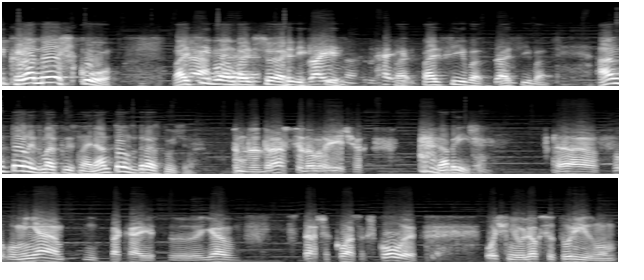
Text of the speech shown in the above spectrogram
икроножку. Спасибо Да, вам э, большое, Алексей. Взаимно, взаимно. Спа- Спасибо, Да. спасибо. Антон из Москвы с нами. Антон, здравствуйте. Здравствуйте, добрый вечер. Добрейший. Э, У меня такая, э, я в старших классах школы очень увлекся туризмом.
